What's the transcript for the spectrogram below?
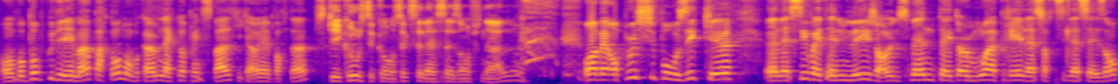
On voit pas beaucoup d'éléments, par contre, on voit quand même l'acteur principal qui est quand même important. Ce qui est cool, c'est qu'on sait que c'est la saison finale. Ouais, ben on peut supposer que euh, la série va être annulée, genre une semaine, peut-être un mois après la sortie de la saison,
